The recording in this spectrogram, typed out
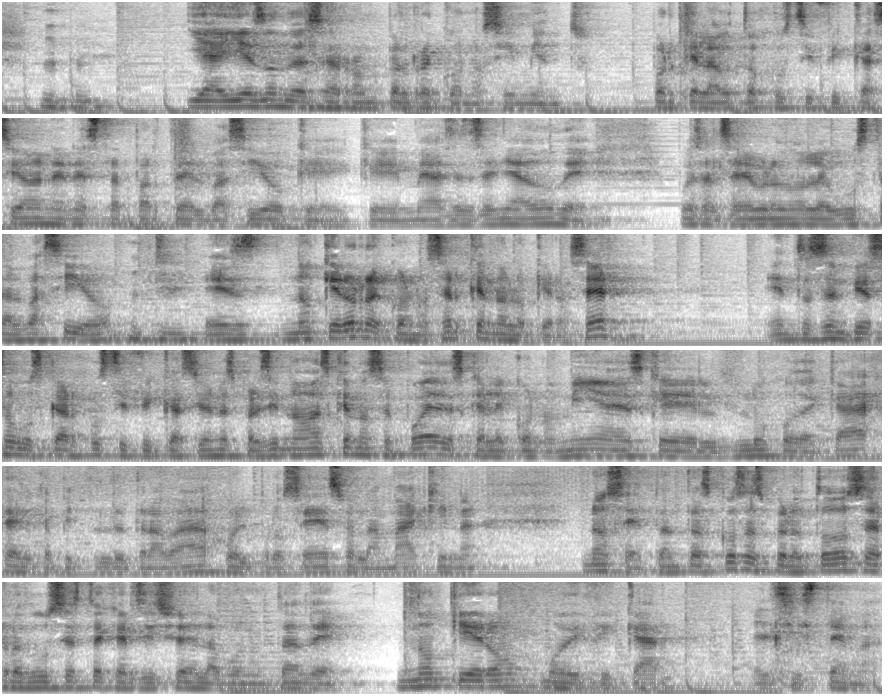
Y ahí es donde se rompe el reconocimiento. porque la autojustificación en esta parte del vacío que, que me has enseñado de, pues al cerebro no le gusta el vacío, es no quiero reconocer que no lo quiero hacer. Entonces empiezo a buscar justificaciones para decir, no, es que no se puede, es que la economía, es que el flujo de caja, el capital de trabajo, el proceso, la máquina, no sé, tantas cosas, pero todo se reduce a este ejercicio de la voluntad de no quiero modificar el sistema.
